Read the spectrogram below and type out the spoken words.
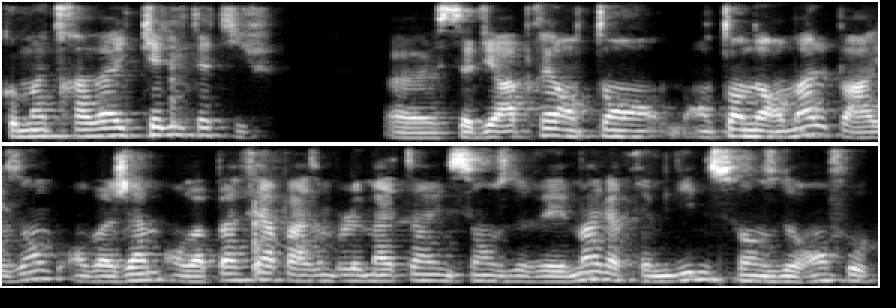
comme un travail qualitatif. C'est-à-dire après en temps en temps normal par exemple, on va on va pas faire par exemple le matin une séance de VMA, l'après-midi une séance de renfort.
